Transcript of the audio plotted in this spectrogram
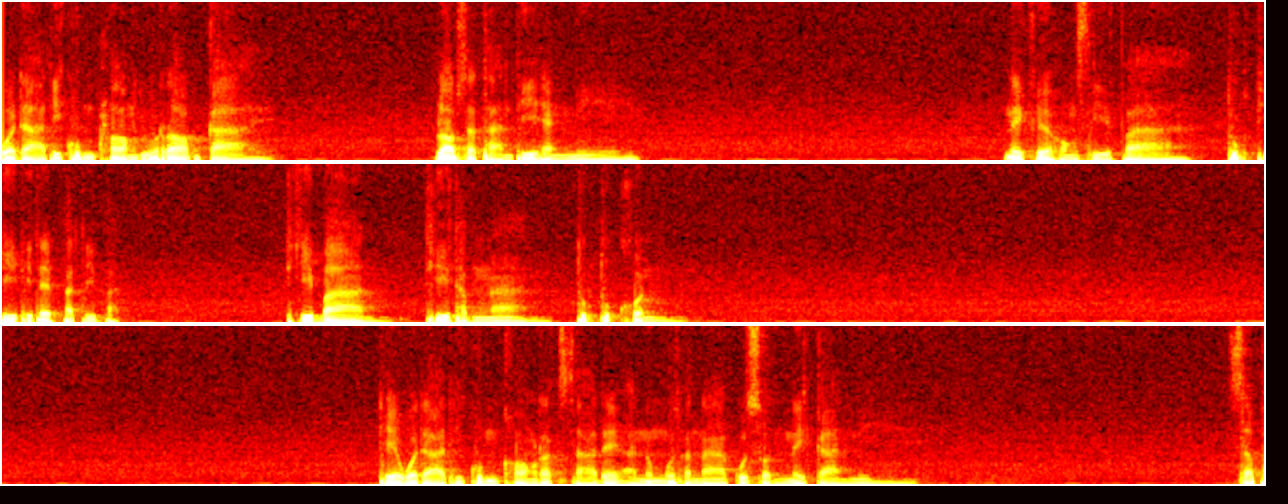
วดาที่คุ้มครองอยู่รอบกาย รอบสถานที่แห่งนี้ ในเครือของสีฟ้า ทุกที่ที่ได้ปฏิบัติ ที่บ้านที่ทำงานทุกๆคน เทวดาที่คุ้มครองรักษาได้อนุโมทนากุศลในการนี้สรรพ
